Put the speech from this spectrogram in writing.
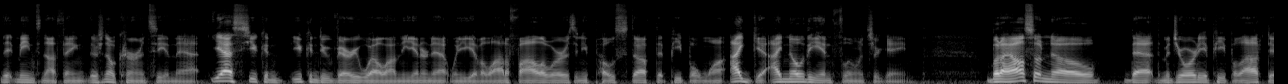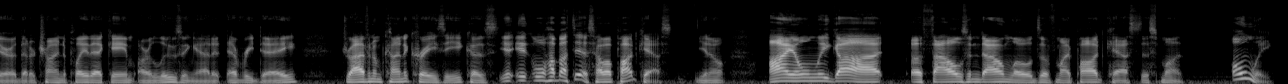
It means nothing. There's no currency in that. Yes, you can you can do very well on the internet when you have a lot of followers and you post stuff that people want. I get I know the influencer game. But I also know that the majority of people out there that are trying to play that game are losing at it every day, driving them kind of crazy because it, it, well, how about this? How about podcast? You know, I only got a thousand downloads of my podcast this month. Only.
